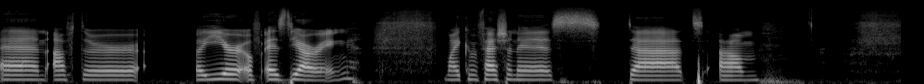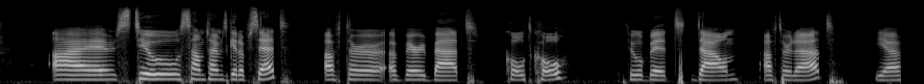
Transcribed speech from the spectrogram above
And after a year of SDRing, my confession is that um, I still sometimes get upset after a very bad cold call. Feel a bit down after that. Yeah.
